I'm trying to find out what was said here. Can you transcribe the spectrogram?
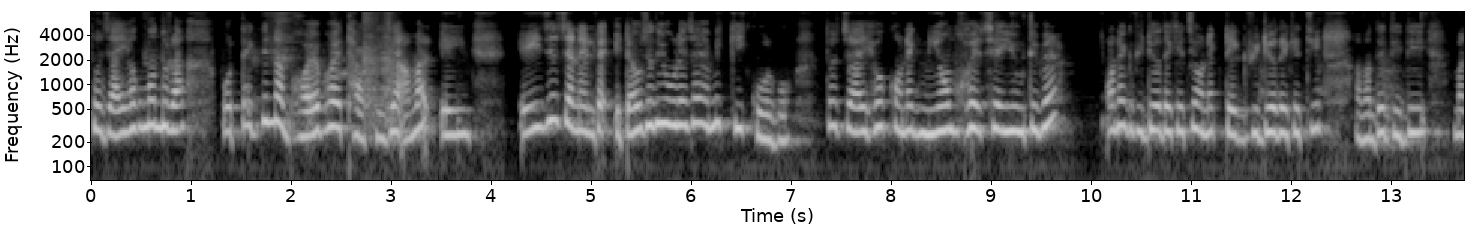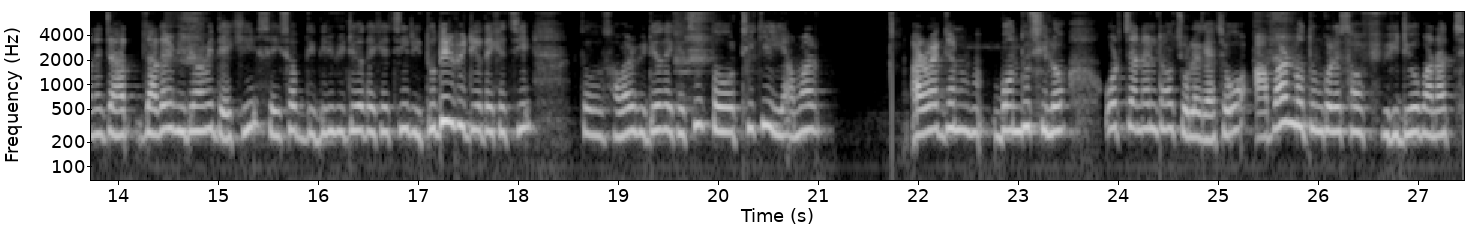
তো যাই হোক বন্ধুরা প্রত্যেক দিন না ভয়ে ভয়ে থাকি যে আমার এই এই যে চ্যানেলটা এটাও যদি উড়ে যায় আমি কি করব? তো যাই হোক, অনেক নিয়ম হয়েছে ইউটিউবে। অনেক ভিডিও দেখেছি, অনেক টেক ভিডিও দেখেছি। আমাদের দিদি মানে যা, যাদের ভিডিও আমি দেখি, সেই সব দিদির ভিডিও দেখেছি, ঋতুদির ভিডিও দেখেছি, তো সবার ভিডিও দেখেছি। তো ঠিকই আমার আরও একজন বন্ধু ছিল, ওর চ্যানেলটাও চলে গেছে। ও আবার নতুন করে সব ভিডিও বানাচ্ছে,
